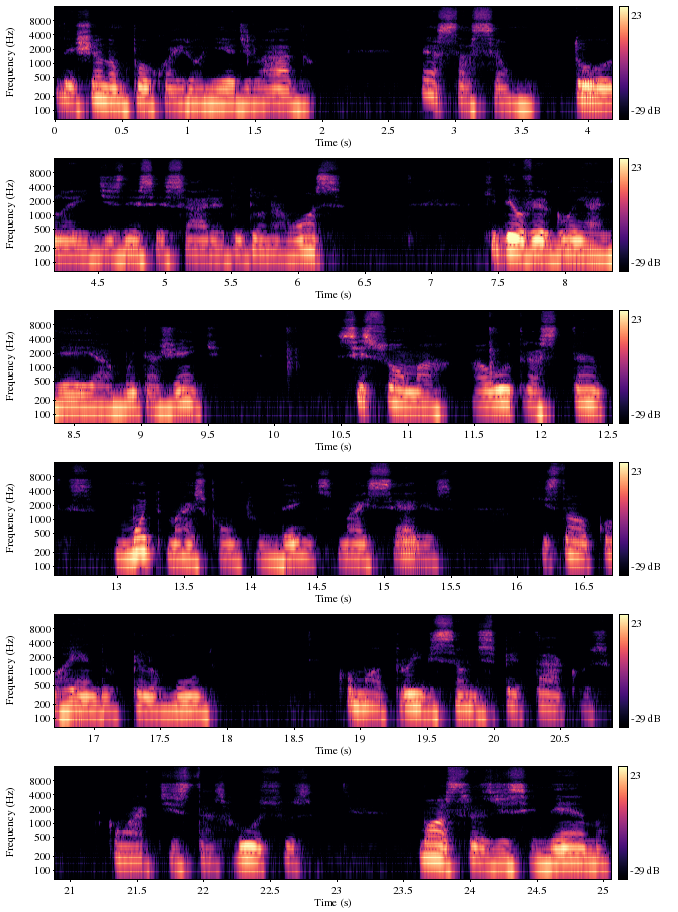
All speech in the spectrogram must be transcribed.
deixando um pouco a ironia de lado, essa ação tola e desnecessária do Dona Onça, que deu vergonha alheia a muita gente, se soma a outras tantas, muito mais contundentes, mais sérias, que estão ocorrendo pelo mundo, como a proibição de espetáculos com artistas russos, mostras de cinema,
